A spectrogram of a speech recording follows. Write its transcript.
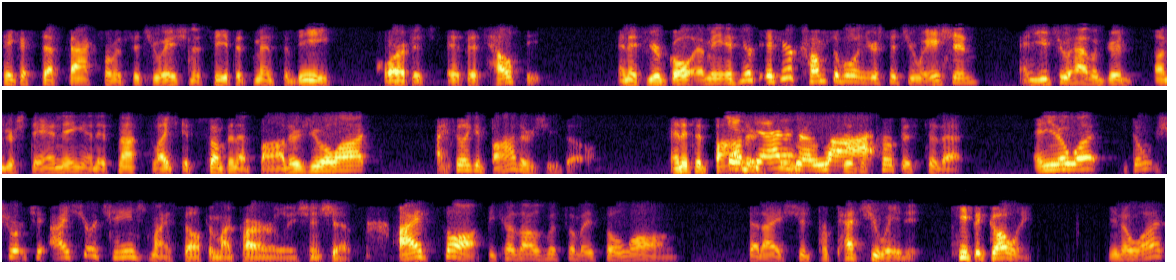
take a step back from a situation to see if it's meant to be or if it's if it's healthy. And if your goal, I mean, if you're if you're comfortable in your situation and you two have a good understanding, and it's not like it's something that bothers you a lot, I feel like it bothers you though. And if it bothers does you, a there's a purpose to that. And you know what? Don't short. I sure changed myself in my prior relationship. I thought because I was with somebody so long that I should perpetuate it, keep it going. You know what?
